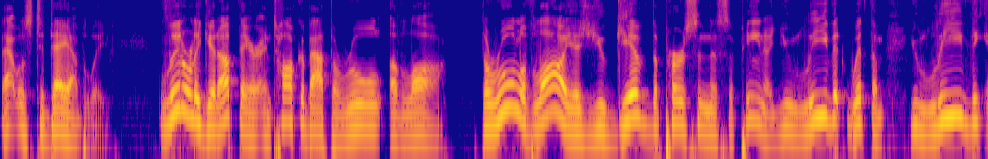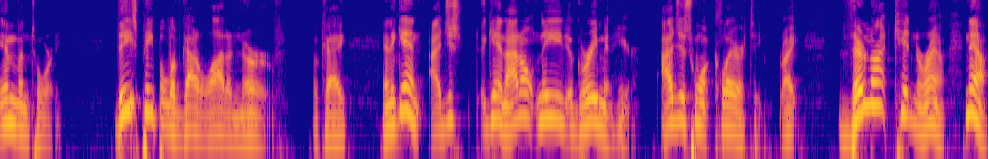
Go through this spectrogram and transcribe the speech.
that was today, I believe, literally get up there and talk about the rule of law. The rule of law is you give the person the subpoena, you leave it with them, you leave the inventory. These people have got a lot of nerve, okay? And again, I just, again, I don't need agreement here. I just want clarity, right? They're not kidding around. Now,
